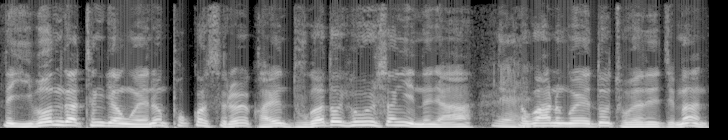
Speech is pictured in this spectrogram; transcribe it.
근데 이번 같은 경우에는 포커스를 과연 누가 더 효율성이 있느냐라고 예. 하는 거에도 줘야 되지만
